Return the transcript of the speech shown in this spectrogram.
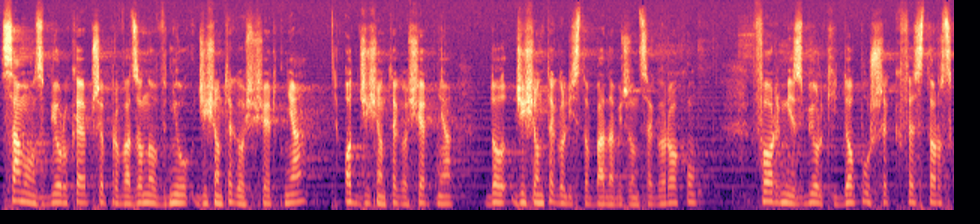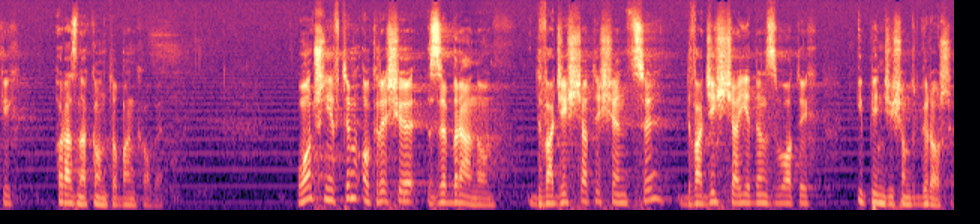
Samą zbiórkę przeprowadzono w dniu 10 sierpnia, od 10 sierpnia do 10 listopada bieżącego roku w formie zbiórki do puszek kwestorskich oraz na konto bankowe. Łącznie w tym okresie zebrano 20 tysięcy, 21 zł i 50 groszy,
